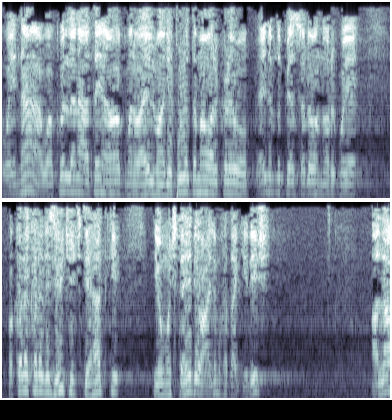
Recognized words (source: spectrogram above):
وینا وکلنا اتینا حکما و علم دې ټول ته ما ورکړو علم د فیصلو نور پوی وکړه کله دې چې اجتهاد کې یو مجتهد او عالم خطا کیدی شي الله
